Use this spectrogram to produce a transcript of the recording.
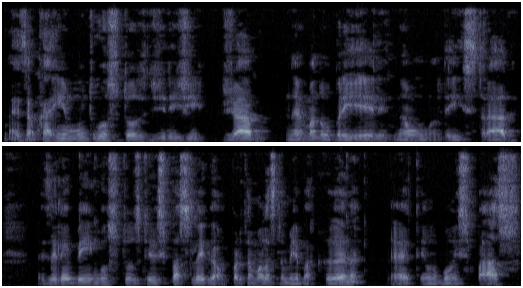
Mas é um carrinho muito gostoso de dirigir. Já né, manobrei ele, não andei em estrada, mas ele é bem gostoso, tem um espaço legal. O porta-malas também é bacana, né, tem um bom espaço.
